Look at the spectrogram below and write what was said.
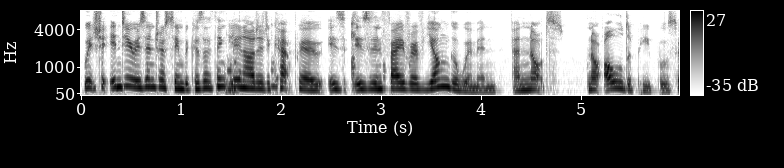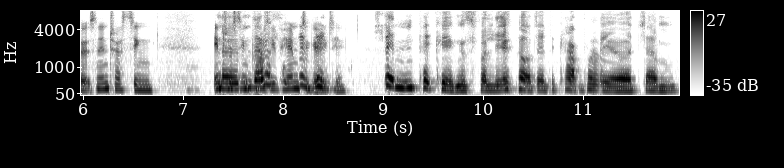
Which India is interesting because I think Leonardo DiCaprio is is in favour of younger women and not not older people. So it's an interesting interesting no, party for him to go to thin pickings for Leonardo DiCaprio at um,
